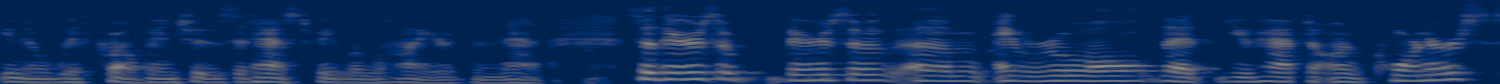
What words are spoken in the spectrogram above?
you know, with 12 inches, it has to be a little higher than that. So there's a, there's a, um, a rule that you have to, on corners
